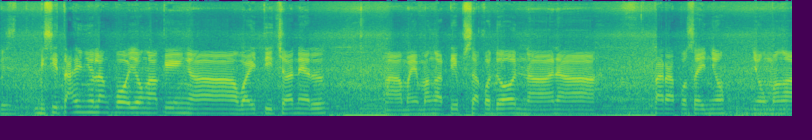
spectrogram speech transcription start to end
Bis- bisitahin nyo lang po yung aking ah, YT channel. Ah, may mga tips ako doon na, na para po sa inyo yung mga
